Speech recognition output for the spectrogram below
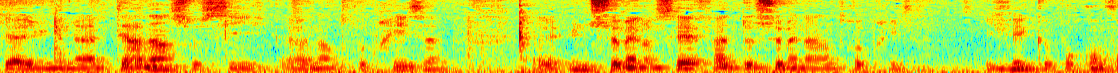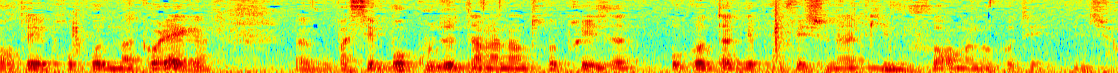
qu'il y a une alternance aussi en entreprise, une semaine au CFA, deux semaines en entreprise. Qui fait que pour conforter les propos de ma collègue, euh, vous passez beaucoup de temps en entreprise au contact des professionnels qui vous forment à nos côtés, bien sûr.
